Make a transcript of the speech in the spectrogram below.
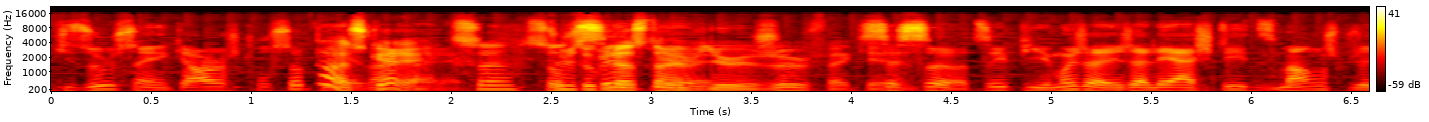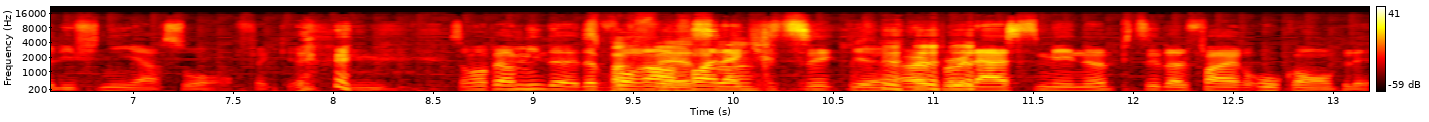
qui durent 5 heures, je trouve ça Ah, c'est plaisant, correct, ça. Surtout que là, c'est un vieux jeu. Fait que... C'est ça, tu sais. Puis moi, l'ai acheté dimanche, puis je l'ai fini hier soir. Fait que ça m'a permis de, de pouvoir parfait, en faire ça. la critique euh, un peu last minute, puis tu sais, de le faire au complet.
